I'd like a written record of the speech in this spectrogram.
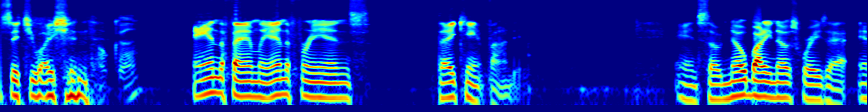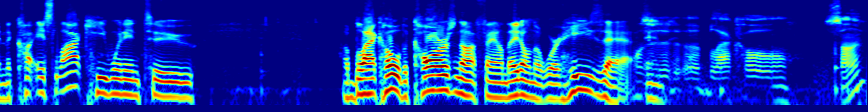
situation Okay. and the family and the friends, they can't find him. And so nobody knows where he's at. And the it's like he went into a black hole. The car's not found. They don't know where he's at. Was And it a black hole sun?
